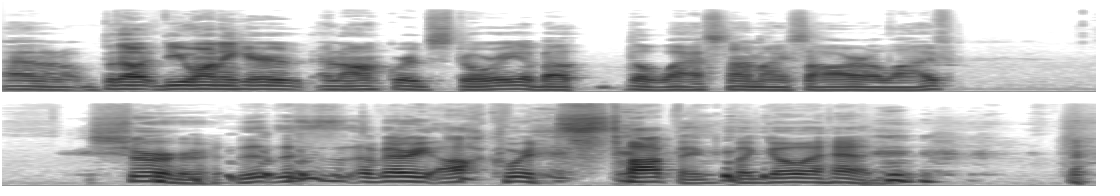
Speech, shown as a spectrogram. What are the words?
I don't know. But uh, do you want to hear an awkward story about the last time I saw her alive? Sure. This is a very awkward topic, but go ahead.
